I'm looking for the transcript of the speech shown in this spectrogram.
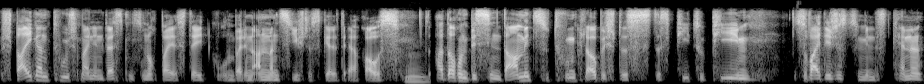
steigern tue ich meine Investments nur noch bei Estate Guru und bei den anderen ziehe ich das Geld eher raus. Mhm. Hat auch ein bisschen damit zu tun, glaube ich, dass das P2P soweit ich es zumindest kenne,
